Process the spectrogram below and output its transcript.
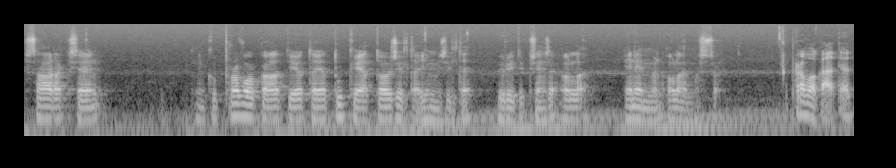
saadakseen niin kuin provokaatiota ja tukea toisilta ihmisiltä yrityksensä olla enemmän olemassa. Provokaatiot.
